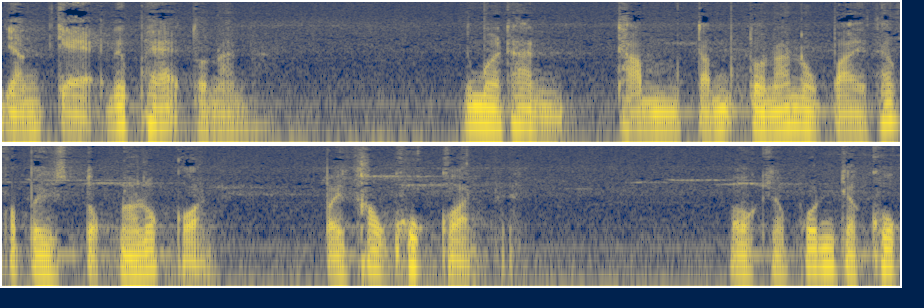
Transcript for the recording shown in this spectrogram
อย่างแกะหรือแพะตัวนั้นเมื่อท่านทำตัวนั้นลงไปท่านก็ไปตกนรกก่อน ไปเข้าคุกก่อน ออกจากพ้นจากคุก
